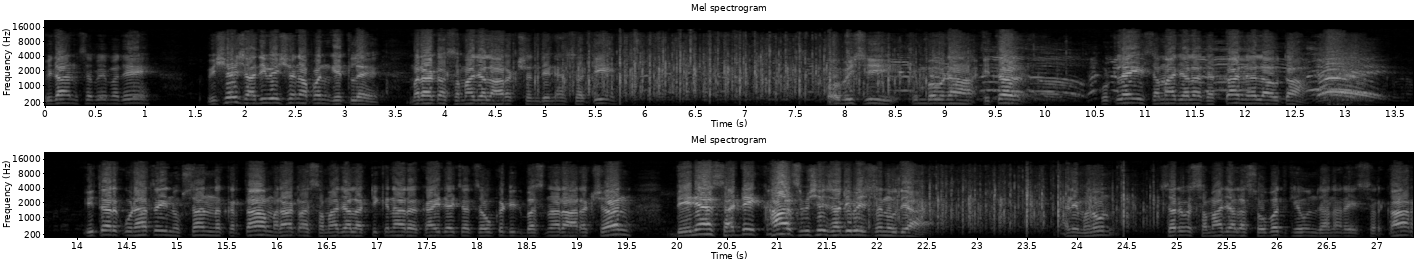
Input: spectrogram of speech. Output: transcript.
विधानसभेमध्ये विशेष अधिवेशन आपण घेतलंय मराठा समाजाला आरक्षण देण्यासाठी. ओबीसी किंबहुना इतर कुठल्याही समाजाला धक्का न लावता इतर कुणाचंही नुकसान न करता मराठा समाजाला टिकणारं कायद्याच्या चौकटीत बसणारं आरक्षण देण्यासाठी खास विशेष अधिवेशन उद्या. आणि म्हणून सर्व समाजाला सोबत घेऊन जाणारे सरकार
